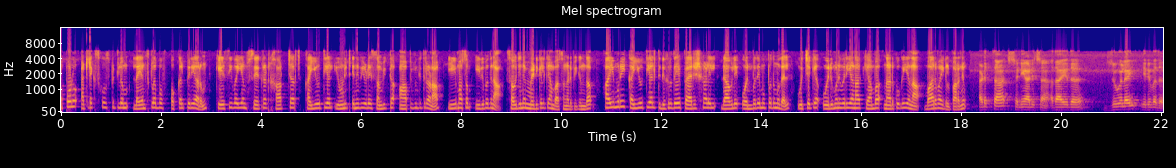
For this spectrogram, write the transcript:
അപ്പോളോ അത്ലറ്റിക്സ് ഹോസ്പിറ്റലും ലയൺസ് ക്ലബ് ഓഫ് ഒക്കൽ പെരിയാറും K C Y M sacred heart church Kayyuthiyal unit എന്നിവയുടെ സംയുക്ത ആഭിമുഖ്യത്തിലാണ് ഈ മാസം ഇരുപതിന് സൗജന്യ മെഡിക്കൽ ക്യാമ്പ് സംഘടിപ്പിക്കുന്നത്. ഐമുറി കയ്യൂത്തിയാൽ തിരുഹൃദയ പാരിഷ് ഹാളിൽ രാവിലെ ഒൻപത് മുപ്പത് മുതൽ ഉച്ചയ്ക്ക് ഒരു മണിവരെയാണ് ക്യാമ്പ് നടക്കുകയെന്ന് ഭാരവാഹികൾ പറഞ്ഞു. അടുത്ത ശനിയാഴ്ച അതായത് ജൂലൈ ഇരുപത്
